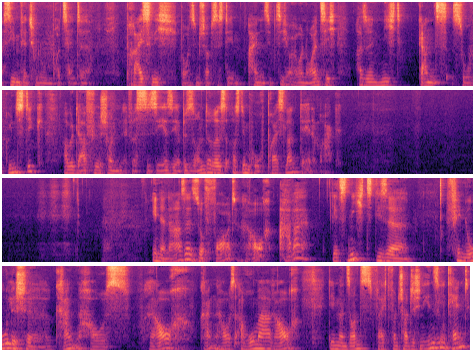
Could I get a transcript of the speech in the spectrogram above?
47 Volumenprozente. Preislich bei uns im Shopsystem 71,90 Euro. Also nicht ganz so günstig, aber dafür schon etwas sehr, sehr Besonderes aus dem Hochpreisland Dänemark. in der Nase sofort Rauch, aber jetzt nicht dieser phenolische Krankenhausrauch, Krankenhausaroma-Rauch, den man sonst vielleicht von schottischen Inseln kennt,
